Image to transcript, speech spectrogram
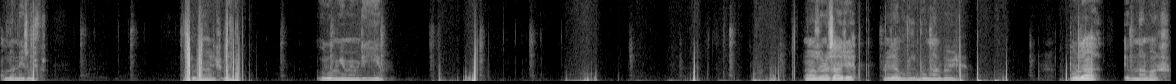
Allah neyse boşver. Şuradan şuradan. Sonra sadece mesela bu- bunlar böyle. Burada e, bunlar var.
